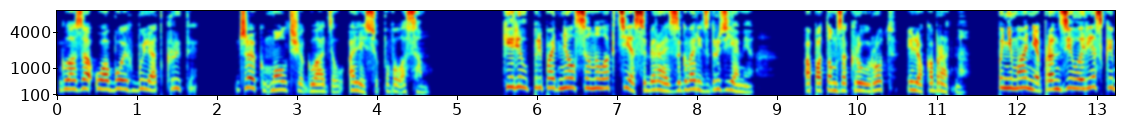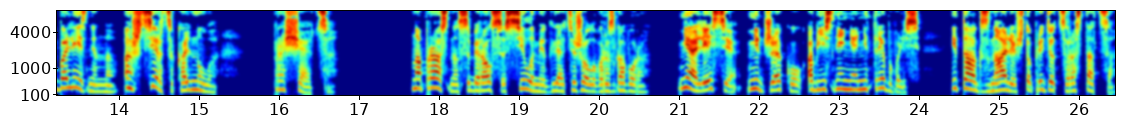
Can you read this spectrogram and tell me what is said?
Глаза у обоих были открыты. Джек молча гладил Олесю по волосам. Кирилл приподнялся на локте, собираясь заговорить с друзьями, а потом закрыл рот и лег обратно. Понимание пронзило резко и болезненно, аж сердце кольнуло. Прощаются. Напрасно собирался с силами для тяжелого разговора. Ни Олесе, ни Джеку объяснения не требовались. И так знали, что придется расстаться.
